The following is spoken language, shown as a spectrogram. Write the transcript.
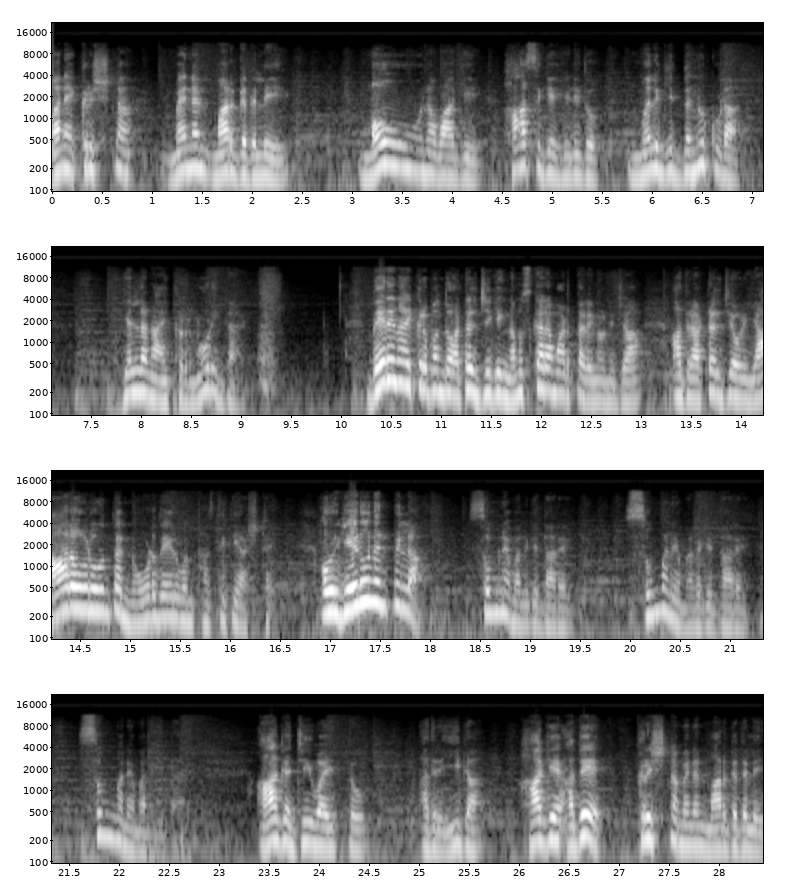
ಮನೆ ಕೃಷ್ಣ ಮೆನನ್ ಮಾರ್ಗದಲ್ಲಿ ಮೌನವಾಗಿ ಹಾಸಿಗೆ ಹಿಡಿದು ಮಲಗಿದ್ದನ್ನು ಕೂಡ ಎಲ್ಲ ನಾಯಕರು ನೋಡಿದ್ದಾರೆ. ಬೇರೆ ನಾಯಕರು ಬಂದು ಅಟಲ್ಜಿಗೆ ನಮಸ್ಕಾರ ಮಾಡ್ತಾರೇನೋ ನಿಜ, ಆದರೆ ಅಟಲ್ಜಿ ಅವರು ಯಾರವರು ಅಂತ ನೋಡದೇ ಇರುವಂತಹ ಸ್ಥಿತಿ ಅಷ್ಟೇ. ಅವ್ರಿಗೇನೂ ನೆನಪಿಲ್ಲ. ಸುಮ್ಮನೆ ಮಲಗಿದ್ದಾರೆ ಸುಮ್ಮನೆ ಮಲಗಿದ್ದಾರೆ ಸುಮ್ಮನೆ ಮಲಗಿದ್ದಾರೆ. ಆಗ ಜೀವ ಇತ್ತು, ಆದರೆ ಈಗ ಹಾಗೆ ಅದೇ ಕೃಷ್ಣ ಮೆನನ್ ಮಾರ್ಗದಲ್ಲಿ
